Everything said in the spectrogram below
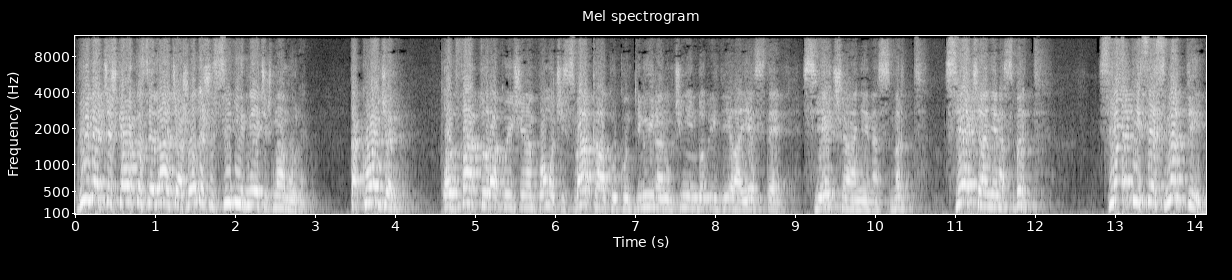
Vidjet ćeš kako se vraćaš, odeš u Sibir, nećeš na more. Također, od faktora koji će nam pomoći svakako u kontinuiranom činjenju dobrih dijela jeste sjećanje na smrt. Sjećanje na smrt. Sjeti se smrti,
